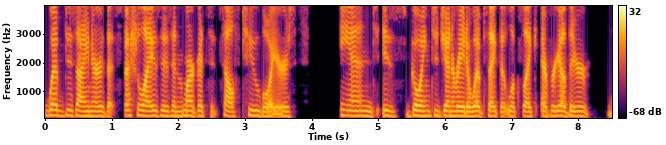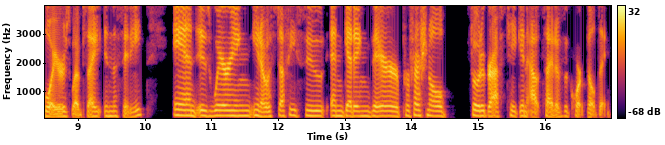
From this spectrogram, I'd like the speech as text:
web designer that specializes and markets itself to lawyers and is going to generate a website that looks like every other lawyer's website in the city and is wearing, you know, a stuffy suit and getting their professional photographs taken outside of the court building.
